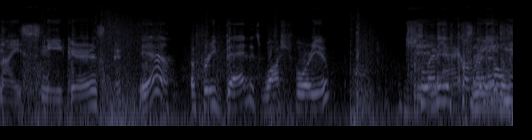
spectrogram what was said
nice sneakers. Yeah, a free bed, it's washed for you. Gym Plenty of access, company. Yo, oh, man,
